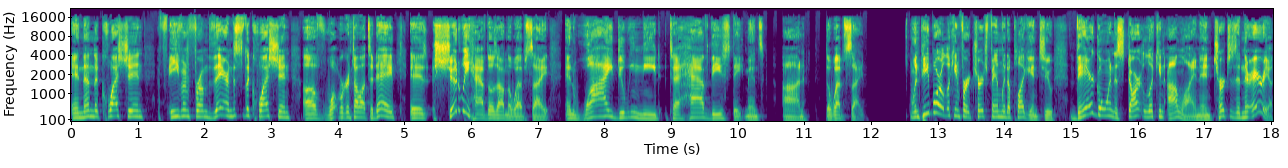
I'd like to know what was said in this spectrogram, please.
And then the question, even from there, and this is the question of what we're going to talk about today, is should we have those on the website? And why do we need to have these statements on the website? When people are looking for a church family to plug into, they're going to start looking online in churches in their area.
